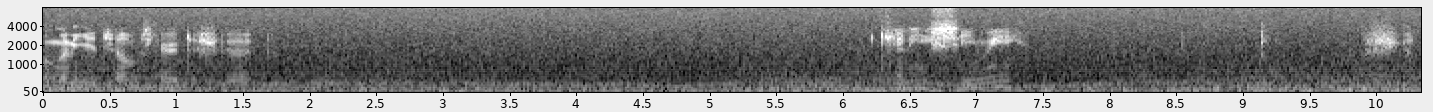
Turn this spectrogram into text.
I'm gonna get jump scared to shit. Can he see me? Shit.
